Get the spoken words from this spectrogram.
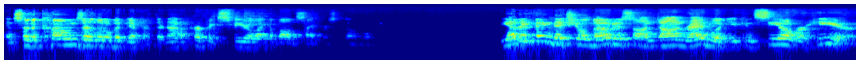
And so the cones are a little bit different. They're not a perfect sphere like a bald cypress cone will be. The other thing that you'll notice on Dawn Redwood, you can see over here,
